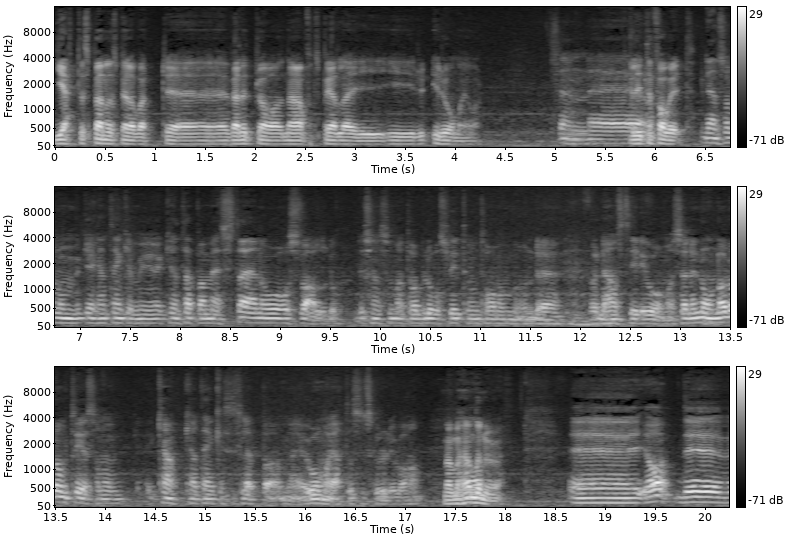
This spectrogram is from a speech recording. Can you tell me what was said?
Jättespännande spelare. Har varit eh, väldigt bra när han fått spela i, i, i Roma i år. Sen, En eh, liten favorit. Den som de, jag kan tänka mig kan tappa mest är nog Osvaldo. Det känns som att det har blåst lite runt honom under, under hans tid i Roma. Sen är det någon av de tre som de kan, kan tänka sig släppa med Roma-hjärta så skulle det vara han. Men vad händer nu då? Eh, ja, det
